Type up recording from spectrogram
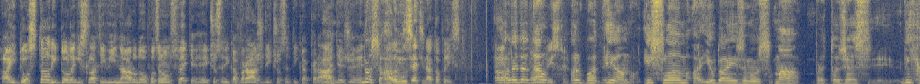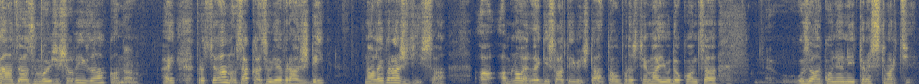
aj dostali do legislatívy národov po celom svete, hej, čo sa týka vraždy, čo sa týka krádeže. No, ale musia ti na to prísť. Ale da, dal, alebo, áno, islám a judaizmus má, pretože vychádza z Mojžišových zákonov. Áno. Hej? Proste áno, zakazuje vraždy, no ale vraždí sa. A, a mnohé legislatívy štátov proste majú dokonca uzákonený trest smrti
